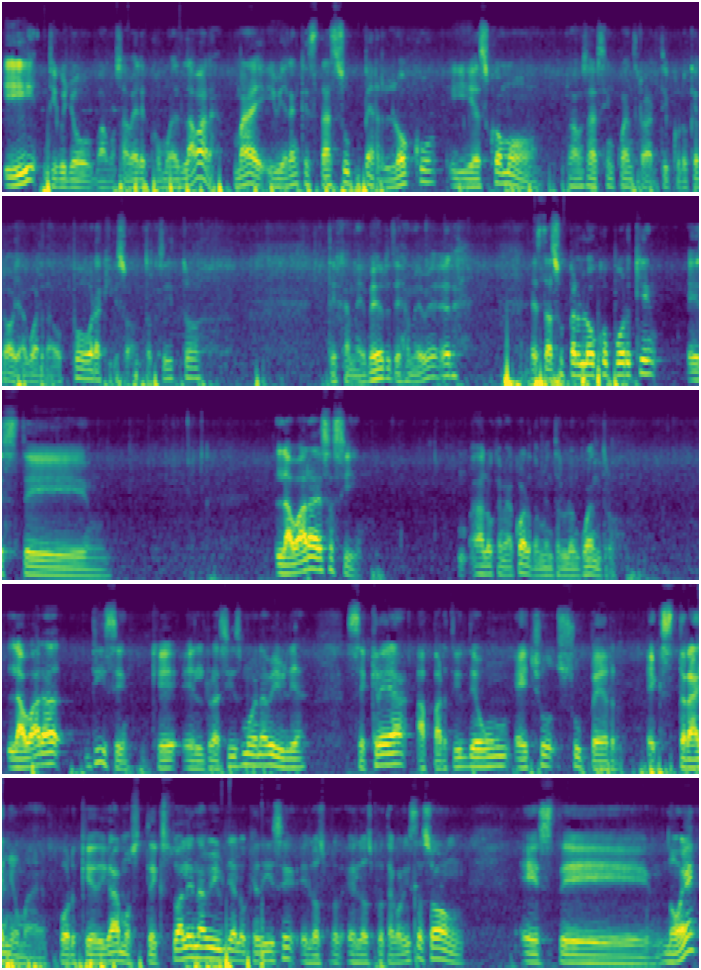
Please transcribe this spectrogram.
Y digo yo, vamos a ver cómo es la vara. Mae, y vieran que está súper loco y es como, vamos a ver si encuentro el artículo que lo había guardado por aquí, son toxito. Déjame ver, déjame ver. Está súper loco porque este la vara es así, a lo que me acuerdo mientras lo encuentro. La vara dice que el racismo en la Biblia se crea a partir de un hecho súper extraño, mae, porque digamos, textual en la Biblia lo que dice, eh, los, eh, los protagonistas son este Noé,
